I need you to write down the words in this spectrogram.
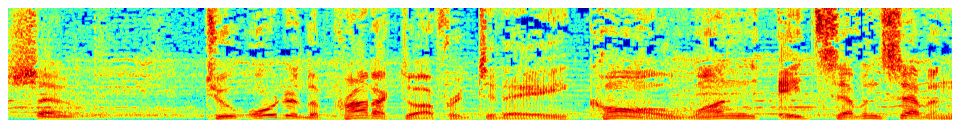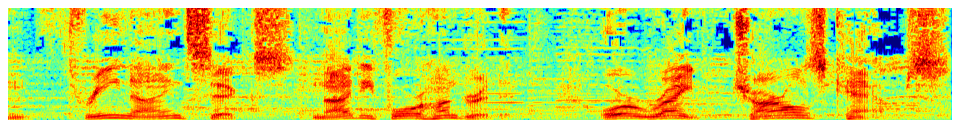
soon. To order the product offered today, call 1 877 396 9400 or write Charles Capps.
